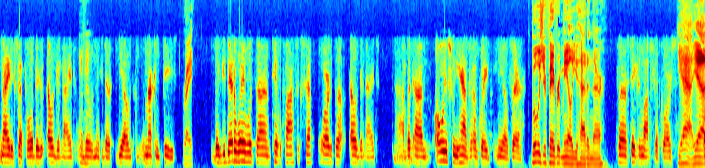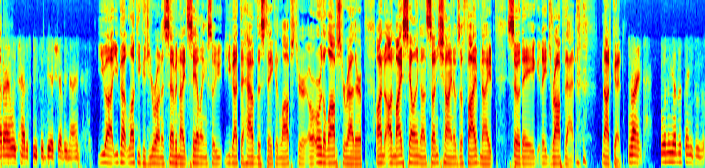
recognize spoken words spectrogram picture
night, except for the elegant night when they would make it the, the El- American feast. Right. They did away with uh, tablecloths except for the elegant nights. Uh, but um, always we have uh, great meals there. What was your favorite meal you had in there? The steak and lobster, of course. Yeah, yeah. But I always had a seafood dish every night. You uh, you got lucky because you were on a seven night sailing, so you, you got to have the steak and lobster, or, or the lobster rather. On on my sailing on Sunshine, it was a five night, so they they dropped that. Not good. Right. One of the other things is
